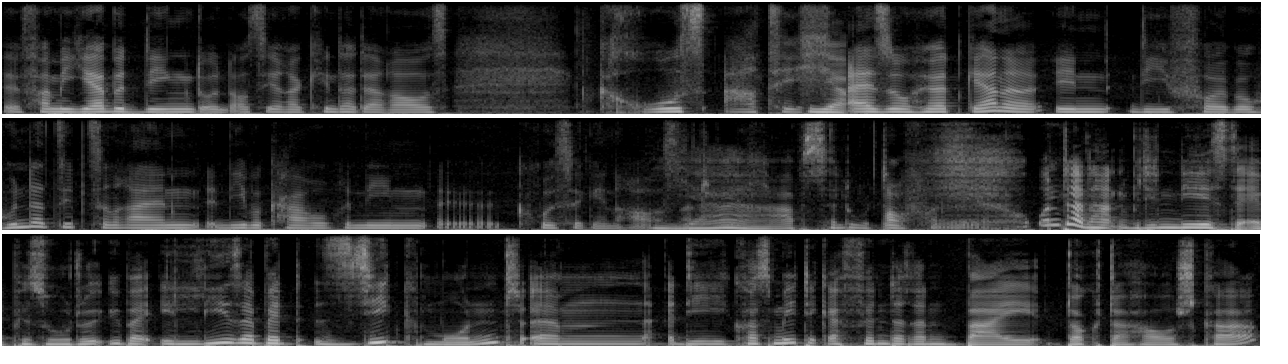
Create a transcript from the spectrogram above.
äh, familiär bedingt und aus ihrer Kindheit heraus. Großartig. Ja. Also hört gerne in die Folge 117 rein. Liebe Caro Renin, äh, Grüße gehen raus. natürlich. Ja, absolut. Auch von mir. Und dann hatten wir die nächste Episode über Elisabeth Siegmund, ähm, die Kosmetikerfinderin bei Dr. Hauschka.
